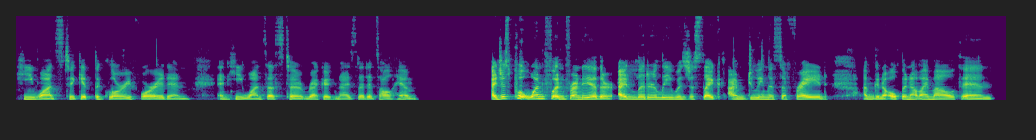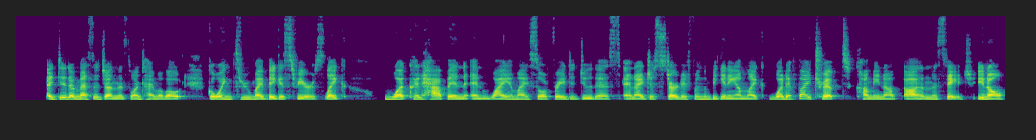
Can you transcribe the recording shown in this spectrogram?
he wants to get the glory for it and and he wants us to recognize that it's all him I just put one foot in front of the other. I literally was just like, I'm doing this afraid. I'm going to open up my mouth and I did a message on this one time about going through my biggest fears, like what could happen and why am I so afraid to do this? And I just started from the beginning. I'm like, what if I tripped coming up on the stage, you know?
